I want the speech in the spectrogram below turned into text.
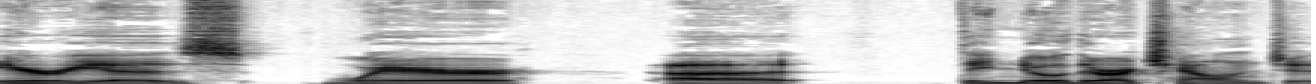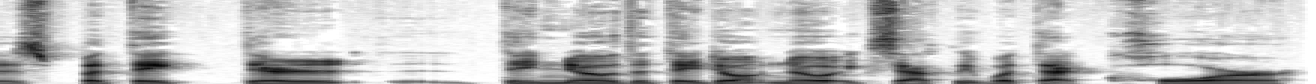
areas where uh, they know there are challenges, but they they they know that they don't know exactly what that core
